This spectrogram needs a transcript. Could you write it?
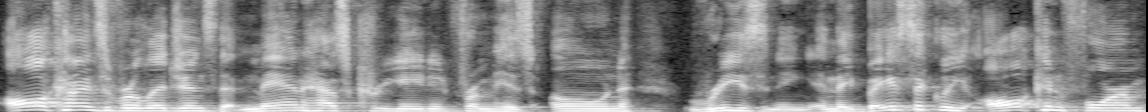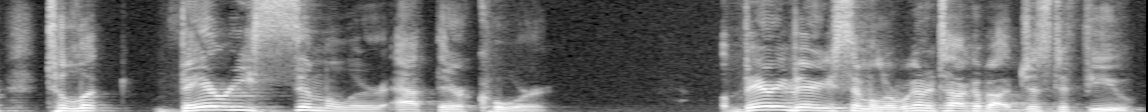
All kinds of religions that man has created from his own reasoning. And they basically all conform to look very similar at their core. Very, very similar. We're going to talk about just a few.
